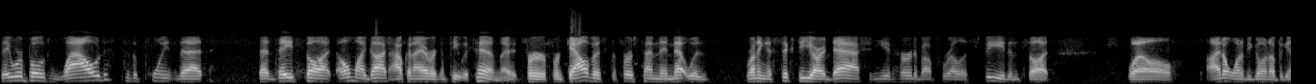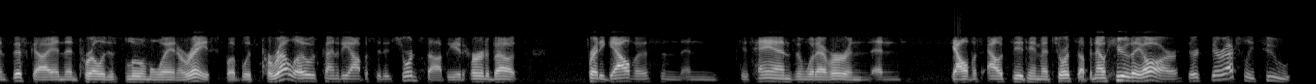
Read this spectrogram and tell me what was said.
they were both wowed to the point that that they thought, oh my gosh, how can I ever compete with him? For for Galvis, the first time they met was running a 60-yard dash, and he had heard about Pirela's speed and thought, well, I don't want to be going up against this guy. And then Pirela just blew him away in a race. But with Pirela, it was kind of the opposite at shortstop. He had heard about Freddie Galvis and, and his hands and whatever, and, and Galvis outdid him at shortstop. And now here they are. They're they're actually two.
